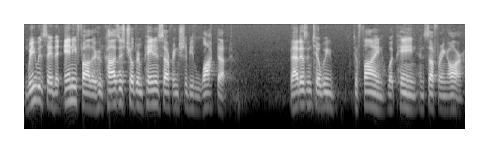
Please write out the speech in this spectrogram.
we would say that any father who causes children pain and suffering should be locked up. That is until we define what pain and suffering are.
